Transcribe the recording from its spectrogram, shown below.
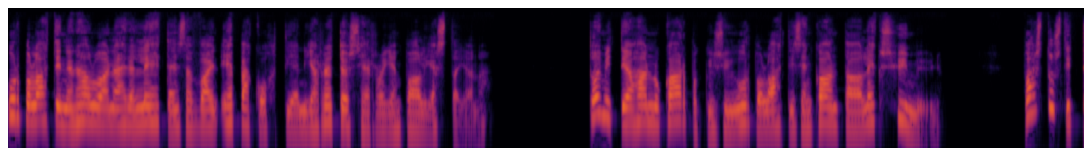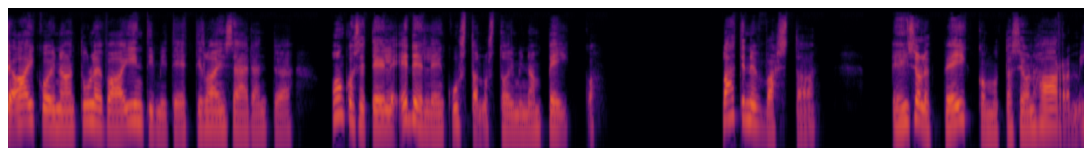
Urpo Lahtinen haluaa nähdä lehtensä vain epäkohtien ja rötösherrojen paljastajana. Toimittaja Hannu Karpo kysyy Urpo Lahtisen kantaa Lex Hymyyn. Vastustitte aikoinaan tulevaa intimiteettilainsäädäntöä. Onko se teille edelleen kustannustoiminnan peikko? Lahtinen vastaa. Ei se ole peikko, mutta se on harmi,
